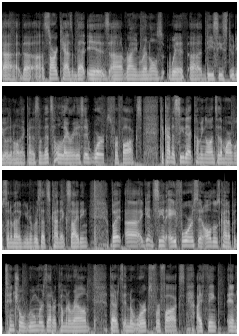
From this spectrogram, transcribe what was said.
uh, the uh, sarcasm that is uh, Ryan Reynolds with DC Studios and all that kind of stuff. That's hilarious. It works for Fox to kind of see that coming on to the Marvel Cinematic Universe. That's kind of exciting. But again, seeing A Force and all those kind of potential rumors that are coming around that's in the works for Fox, I think and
